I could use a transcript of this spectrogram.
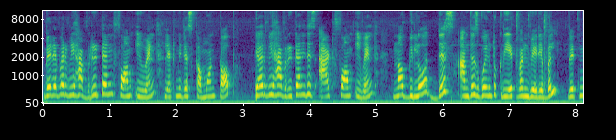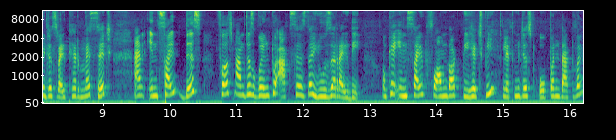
wherever we have written form event let me just come on top. Here we have written this add form event now below this i'm just going to create one variable. Let me just write here message. And inside this first i'm just going to access the user id okay inside form.php let me just open that one.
